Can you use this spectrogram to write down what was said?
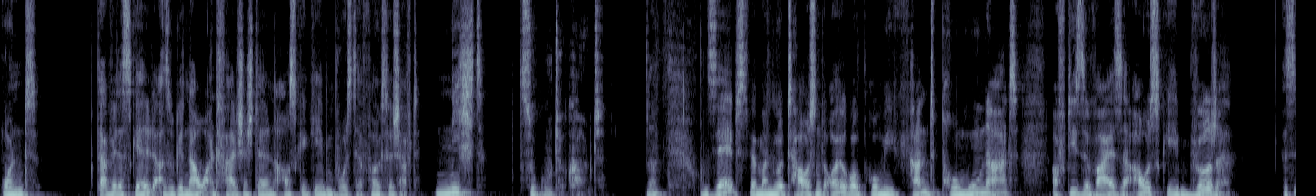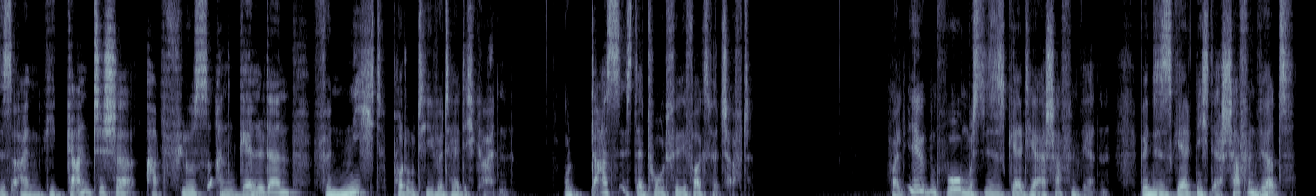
Und da wird das Geld also genau an falschen Stellen ausgegeben, wo es der Volkswirtschaft nicht zugutekommt. Ne? Und selbst wenn man nur 1000 Euro pro Migrant pro Monat auf diese Weise ausgeben würde, es ist ein gigantischer Abfluss an Geldern für nicht produktive Tätigkeiten. Und das ist der Tod für die Volkswirtschaft. Weil irgendwo muss dieses Geld hier erschaffen werden. Wenn dieses Geld nicht erschaffen wird,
